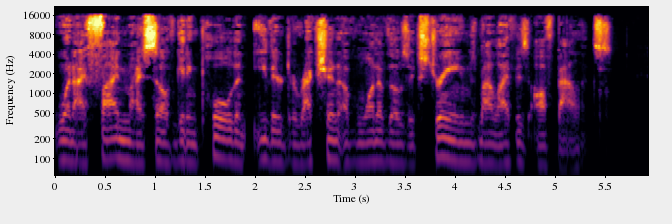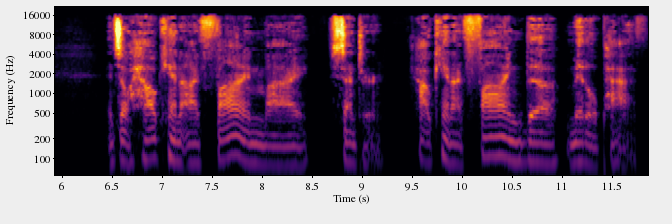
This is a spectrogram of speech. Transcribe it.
when I find myself getting pulled in either direction of one of those extremes, my life is off balance. And so, how can I find my center? How can I find the middle path?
